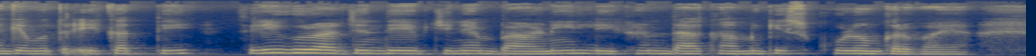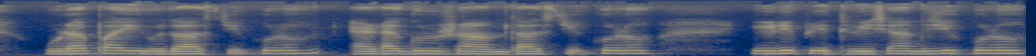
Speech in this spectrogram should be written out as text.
ਅੱਗੇ ਪੁੱਤਰ 31 ਸ੍ਰੀ ਗੁਰੂ ਅਰਜਨ ਦੇਵ ਜੀ ਨੇ ਬਾਣੀ ਲਿਖਣ ਦਾ ਕੰਮ ਕਿਸ ਕੋਲੋਂ ਕਰਵਾਇਆ। ਊੜਾ ਭਾਈ ਗੁਰਦਾਸ ਜੀ ਕੋਲੋਂ ਐੜਾ ਗੁਰੂ ਰਾਮਦਾਸ ਜੀ ਕੋਲੋਂ, ਈੜੀ ਪ੍ਰਿਥਵੀ ਚੰਦ ਜੀ ਕੋਲੋਂ,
